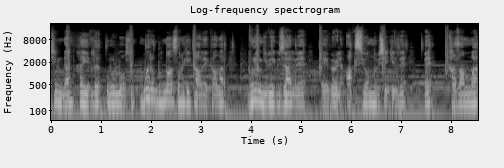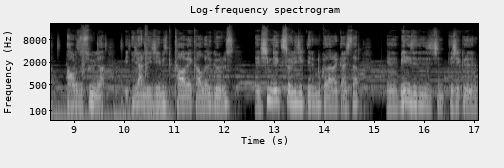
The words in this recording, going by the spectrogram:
şimdiden hayırlı uğurlu olsun. Umarım bundan sonraki KVK'lar bunun gibi güzel ve e, böyle aksiyonlu bir şekilde ve kazanma arzusuyla e, ilerleyeceğimiz bir KVK'ları görürüz. Şimdilik söyleyeceklerim bu kadar arkadaşlar. Beni izlediğiniz için teşekkür ederim.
